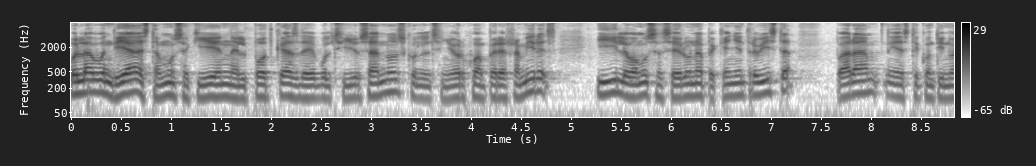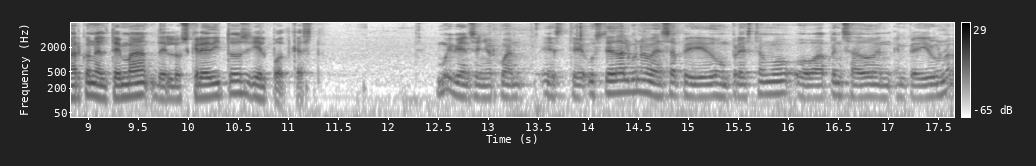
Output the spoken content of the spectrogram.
Hola, buen día. Estamos aquí en el podcast de Bolsillos Sanos con el señor Juan Pérez Ramírez y le vamos a hacer una pequeña entrevista para este, continuar con el tema de los créditos y el podcast. Muy bien, señor Juan. Este, ¿Usted alguna vez ha pedido un préstamo o ha pensado en, en pedir uno?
